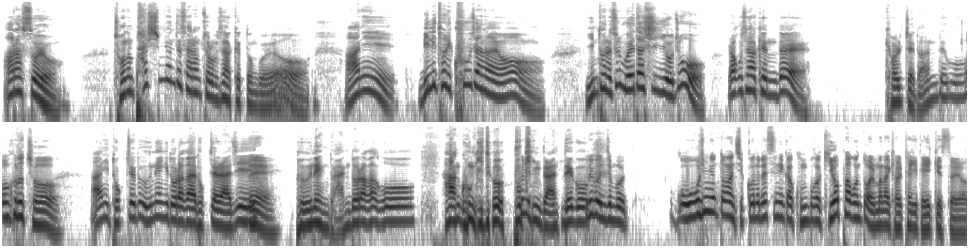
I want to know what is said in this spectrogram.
알았어요. 저는 80년대 사람처럼 생각했던 거예요. 아니, 밀리터리 쿠잖아요. 인터넷을 왜 다시 이어줘? 라고 생각했는데, 결제도 안 되고. 어, 그렇죠. 아니, 독재도 은행이 돌아가야 독재를 하지. 네. 은행도 안 돌아가고, 항공기도 부킹도 안 되고. 그리고 이제 뭐 50년 동안 집권을 했으니까 군부가 기업하고는 또 얼마나 결탁이 돼 있겠어요.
